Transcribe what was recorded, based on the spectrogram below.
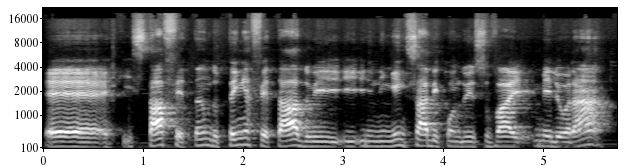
é, está afetando, tem afetado e, e, e, ninguém sabe quando isso vai melhorar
